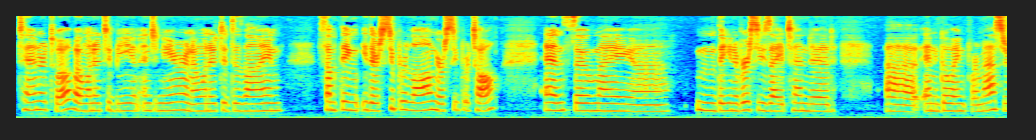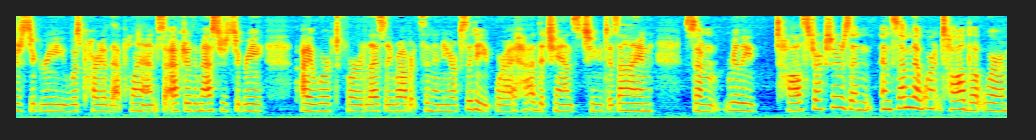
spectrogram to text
10 or 12, I wanted to be an engineer and I wanted to design something either super long or super tall. And so, my uh, mm, the universities I attended uh, and going for a master's degree was part of that plan. So, after the master's degree, I worked for Leslie Robertson in New York City, where I had the chance to design some really tall structures and, and some that weren't tall but were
